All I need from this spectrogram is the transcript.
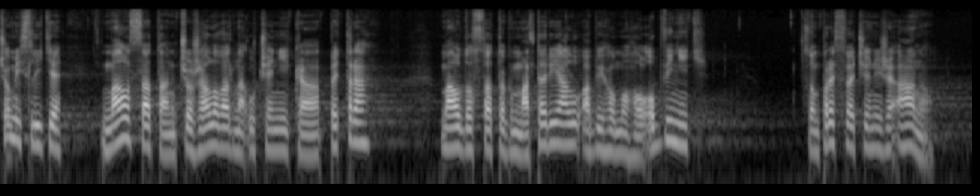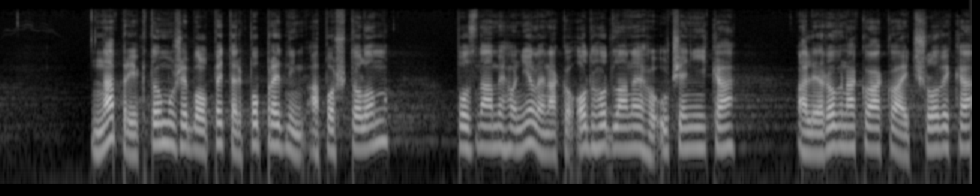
Čo myslíte, mal Satan čo žalovať na učeníka Petra? Mal dostatok materiálu, aby ho mohol obviniť? Som presvedčený, že áno. Napriek tomu, že bol Peter popredným apoštolom, poznáme ho nielen ako odhodlaného učeníka, ale rovnako ako aj človeka,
